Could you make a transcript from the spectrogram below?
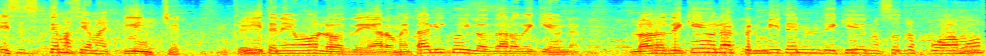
Ese sistema se llama clincher. Ok. Y tenemos los de aro metálico y los de aro de Kevlar. Los aros de Kevlar permiten de que nosotros podamos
